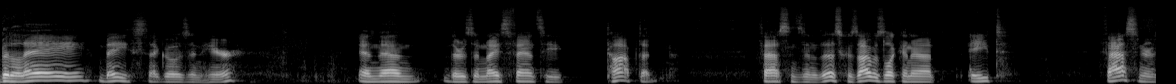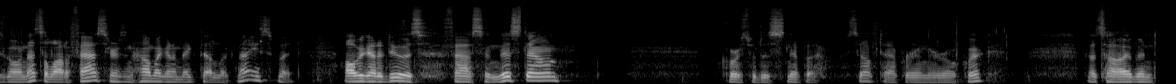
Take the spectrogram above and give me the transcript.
belay base that goes in here. And then there's a nice fancy top that fastens into this because I was looking at eight fasteners going, that's a lot of fasteners and how am I going to make that look nice? But all we got to do is fasten this down. Of course, we'll just snip a self tapper in there real quick. That's how I've been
